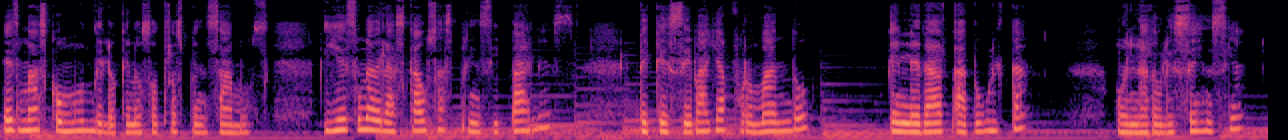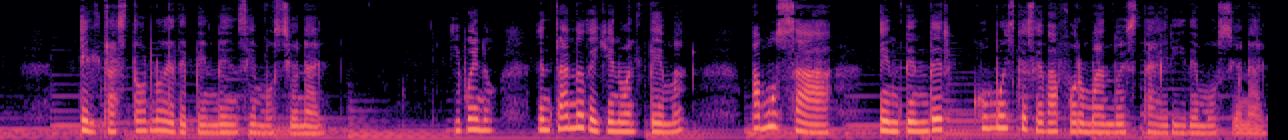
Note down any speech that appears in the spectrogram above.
es más común de lo que nosotros pensamos y es una de las causas principales de que se vaya formando en la edad adulta o en la adolescencia el trastorno de dependencia emocional. Y bueno, entrando de lleno al tema, vamos a entender cómo es que se va formando esta herida emocional.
